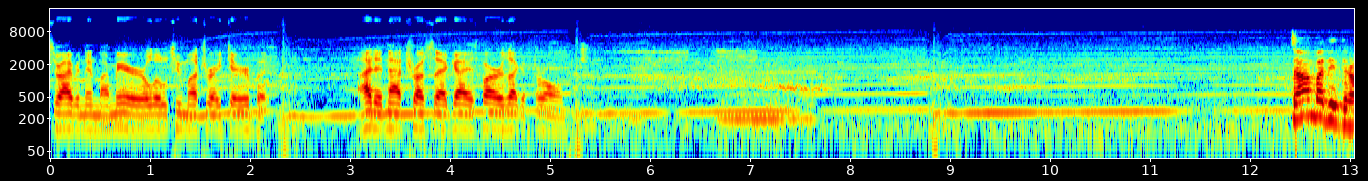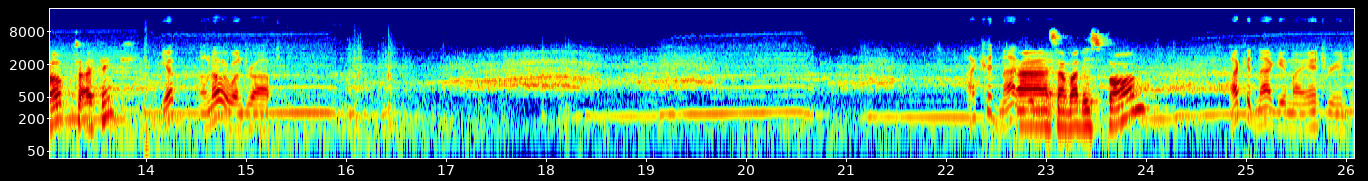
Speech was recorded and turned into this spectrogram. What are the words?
driving in my mirror a little too much right there, but I did not trust that guy as far as I could throw him. Somebody dropped, I think. Yep, another one dropped. I could not. Get Uh, my, somebody spawned. I could not get my entry into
